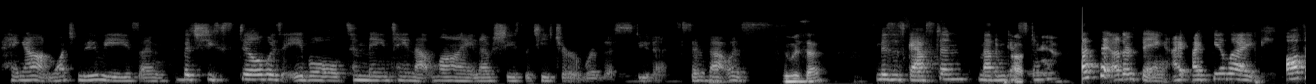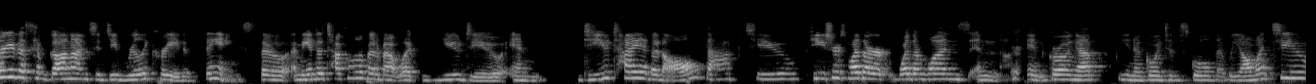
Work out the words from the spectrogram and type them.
hang out and watch movies and but she still was able to maintain that line of she's the teacher we're the students so that was who was that Mrs. Gaston, Madam oh, Gaston. Oh, yeah. That's the other thing. I, I feel like all three of us have gone on to do really creative things. So, Amanda, talk a little bit about what you do and do you tie it at all back to teachers whether whether ones in in growing up you know going to the school that we all went to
